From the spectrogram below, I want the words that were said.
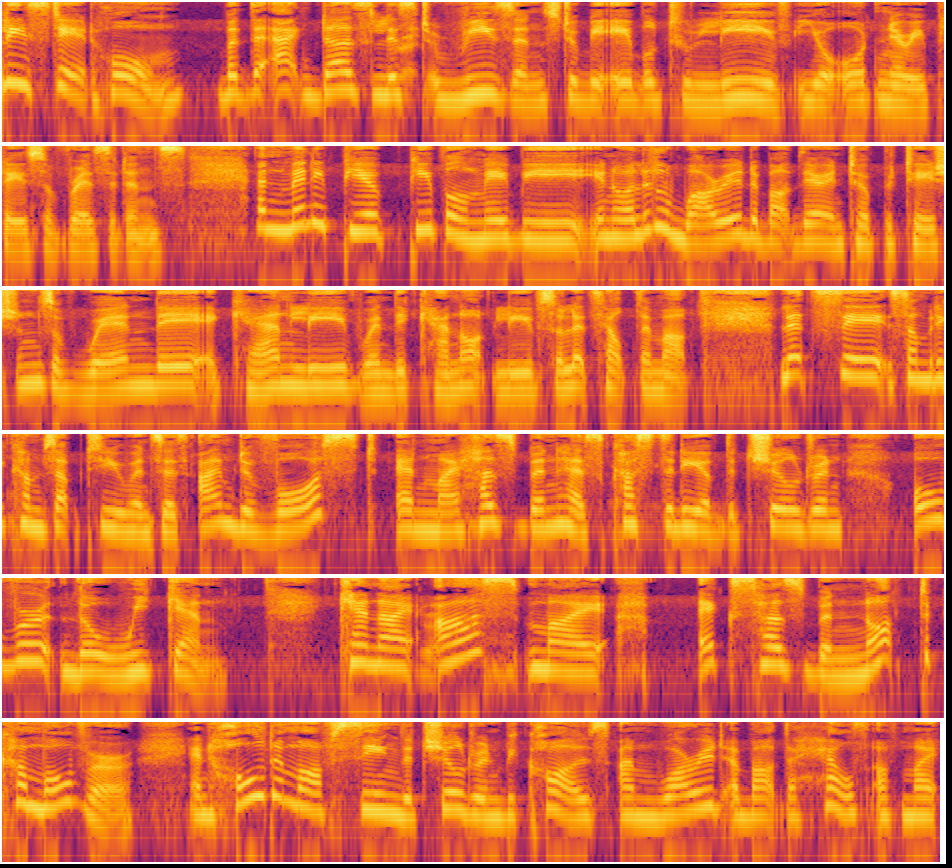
please stay at home, but the act does list reasons to be able to leave your ordinary place of residence. And many pe- people may be, you know, a little worried about their interpretations of when they can leave, when they cannot leave. So let's help them out. Let's say somebody comes up to you and says, I'm divorced and my husband has custody of the children over the weekend. Can I ask my ex-husband not to come over and hold him off seeing the children because I'm worried about the health of my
